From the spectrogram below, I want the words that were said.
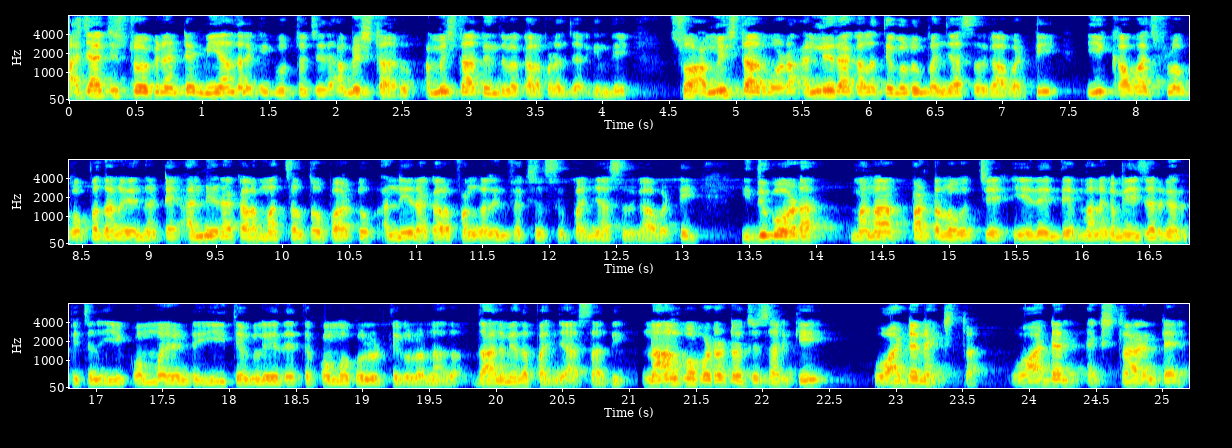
అజాక్జిస్ టోబిన్ అంటే మీ అందరికీ గుర్తొచ్చేది అమిస్టార్ అమిస్టార్ ఇందులో కలపడం జరిగింది. సో అమిస్టార్ కూడా అన్ని రకాల తెగులు పనిచేస్తుంది కాబట్టి ఈ కవాచ్ ఫ్లో గొప్పదనం ఏంటంటే అన్ని రకాల మచ్చలతో పాటు అన్ని రకాల ఫంగల్ ఇన్ఫెక్షన్స్ పనిచేస్తుంది కాబట్టి ఇది కూడా మన పంటలో వచ్చే ఏదైతే మనకు మేజర్గా అనిపించిన ఈ కొమ్మ అండ్ ఈ తెగులు ఏదైతే కొమ్మ కొల్లుడు తెగులు ఉన్నదో దాని మీద పనిచేస్తుంది. నాలుగో ప్రొడక్ట్ వచ్చేసరికి వార్డెన్ ఎక్స్ట్రా. వార్డెన్ ఎక్స్ట్రా అంటే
